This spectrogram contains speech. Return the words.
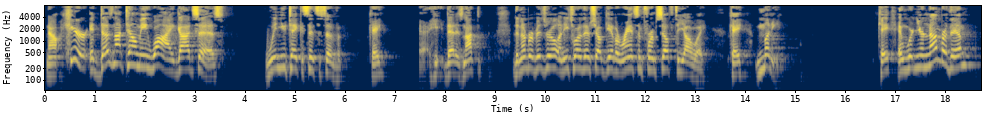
Now, here it does not tell me why God says when you take a census of them. Okay? Uh, he, that is not the number of Israel, and each one of them shall give a ransom for himself to Yahweh. Okay? Money. Okay? And when you number them,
